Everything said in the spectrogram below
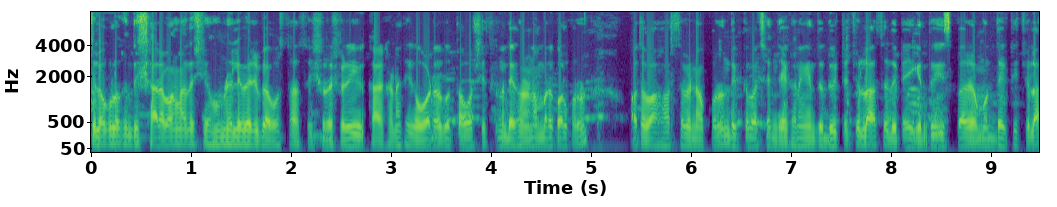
চুলাগুলো কিন্তু সারা বাংলাদেশে হোম ডেলিভারির ব্যবস্থা আছে। সরাসরি কারখানা থেকে অর্ডার করতে অবশ্যই স্ক্রিনে দেখানো নাম্বারে কল করুন অথবা হোয়াটসঅ্যাপে নক করুন। দেখতে পাচ্ছেন যে এখানে কিন্তু দুইটা চুলা আছে, দুইটাই কিন্তু স্কোয়ারের মধ্যে একটি চুলা।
